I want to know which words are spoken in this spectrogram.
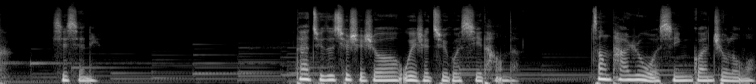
谢谢你。大橘子确实说我也是去过西塘的，葬他入我心，关注了我。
